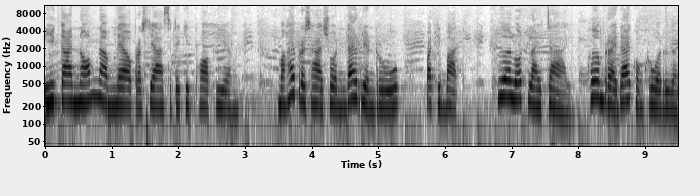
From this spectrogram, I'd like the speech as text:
มีการน้อมนำแนวปรัชญาเศรษฐกิจพอเพียง มาให้ประชาชนได้เรียนรู้ ปฏิบัติ เพื่อลดรายจ่าย เพิ่มรายได้ของครัวเรือน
